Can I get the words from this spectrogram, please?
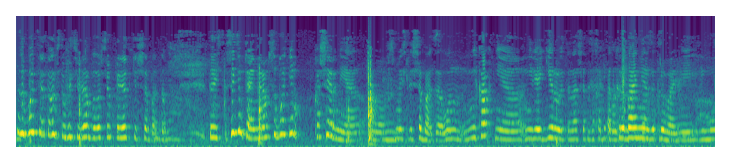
Заботься о том, чтобы у тебя было все в порядке с шаббатом. То есть с этим таймером субботним кошернее э, в смысле шаббата. Он никак не, не реагирует на наше Заходи в открывание, холодильник, закрывание. Ему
